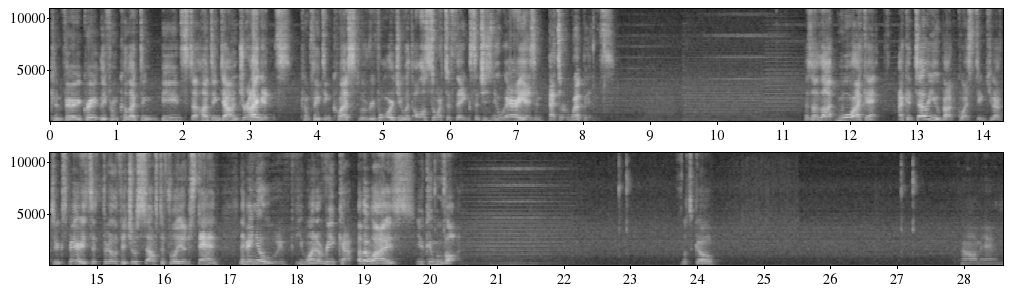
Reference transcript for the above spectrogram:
can vary greatly from collecting beads to hunting down dragons. Completing quests will reward you with all sorts of things, such as new areas and better weapons. There's a lot more I can I can tell you about questing. You have to experience the thrill of it yourself to fully understand. Let me know if you want a recap. Otherwise, you can move on. Let's go. Oh man.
